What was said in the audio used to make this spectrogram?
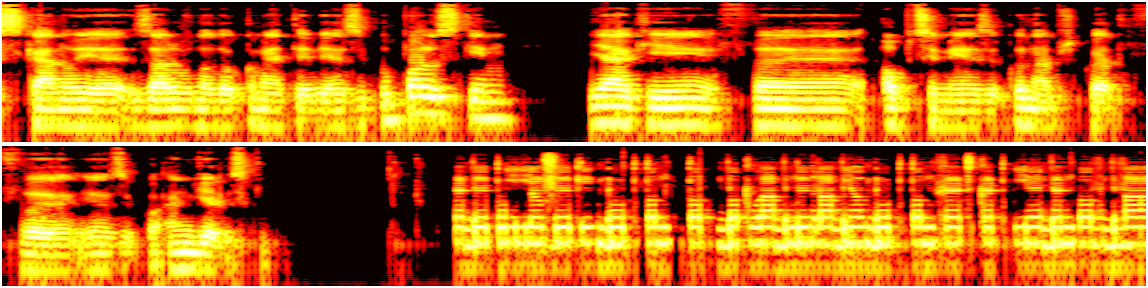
skanuje zarówno dokumenty w języku polskim, jak i w obcym języku, na przykład w języku angielskim. Edytuj języki button to dokładny radio button Heczket 1 of 2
